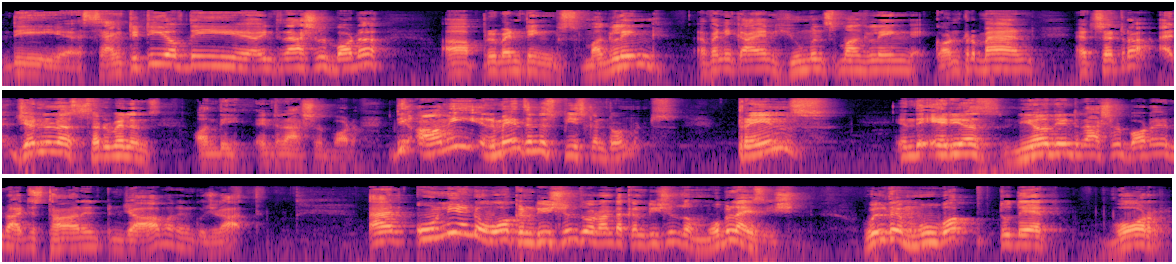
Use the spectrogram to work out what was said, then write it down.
the uh, sanctity of the uh, international border, uh, preventing smuggling of any kind, human smuggling, contraband, etc., and general surveillance on the international border. The army remains in its peace cantonments, trains in the areas near the international border in Rajasthan, in Punjab, or in Gujarat. And only under war conditions or under conditions of mobilization will they move up to their war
